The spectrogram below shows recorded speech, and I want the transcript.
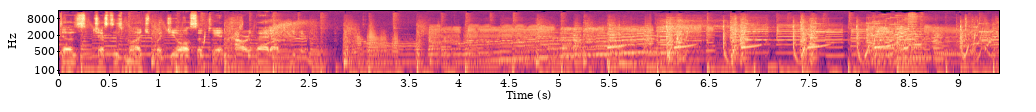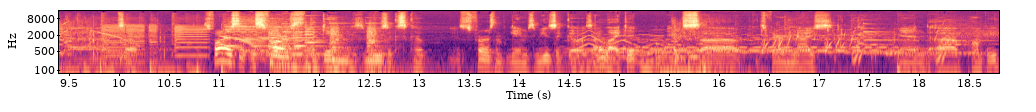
does just as much, but you also can't power that up either. Far as as far as the game's music as far as the game's music goes, I like it. It's uh, it's very nice and uh, pumpy,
